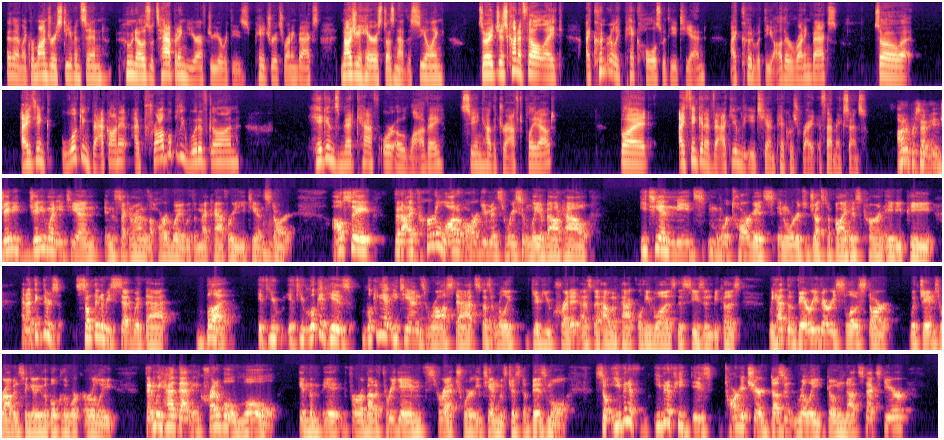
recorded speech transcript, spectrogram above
And then like Rhamondre Stevenson, who knows what's happening year after year with these Patriots running backs. Najee Harris doesn't have the ceiling. So it just kind of felt like I couldn't really pick holes with Etienne. I could with the other running backs. So uh, I think looking back on it, I probably would have gone Higgins, Metcalf, or Olave, seeing how the draft played out. But I think in a vacuum, the Etienne pick was right, if that makes sense. 100%. And JD JD went Etienne in the second round of the hard way with the McCaffrey Etienne mm-hmm. start. I'll say that I've heard a lot of arguments recently about how Etienne needs more targets in order to justify his current ADP. And I think there's something to be said with that. But if you if you look at his looking at Etienne's raw stats doesn't really give you credit as to how impactful he was this season because we had the very, very slow start with James Robinson getting the bulk of the work early. Then we had that incredible lull in the for about a three game stretch where Etienne was just abysmal. So even if even if he his target share doesn't really go nuts next year,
